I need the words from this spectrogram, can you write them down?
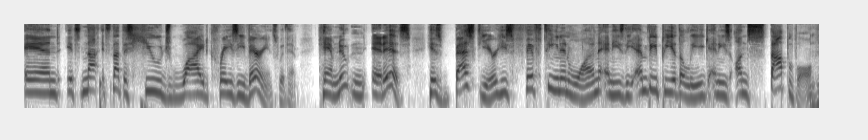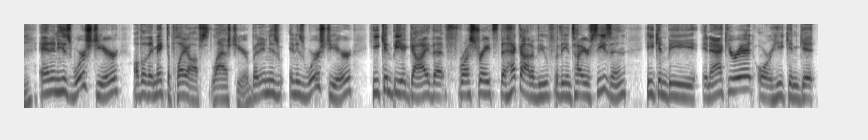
And it's not, it's not this huge, wide, crazy variance with him Cam Newton, it is. His best year, he's 15 and 1 and he's the MVP of the league and he's unstoppable. Mm-hmm. And in his worst year, although they make the playoffs last year, but in his in his worst year, he can be a guy that frustrates the heck out of you for the entire season. He can be inaccurate or he can get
